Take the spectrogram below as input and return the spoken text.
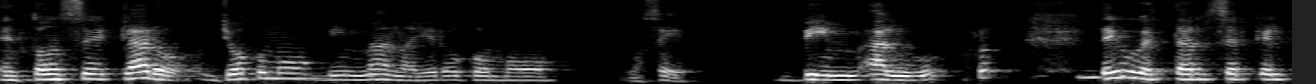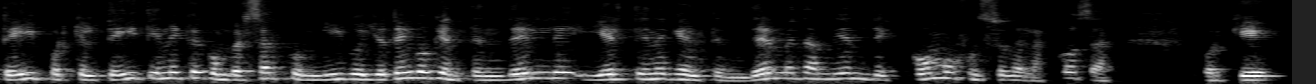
Entonces, claro, yo como BIM Manager o como, no sé, BIM algo, tengo que estar cerca del TI porque el TI tiene que conversar conmigo, yo tengo que entenderle y él tiene que entenderme también de cómo funcionan las cosas, porque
